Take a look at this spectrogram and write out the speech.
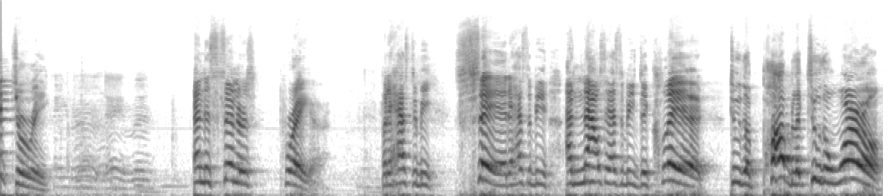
victory Amen. and the sinner's prayer. But it has to be said, it has to be announced, it has to be declared to the public, to the world.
